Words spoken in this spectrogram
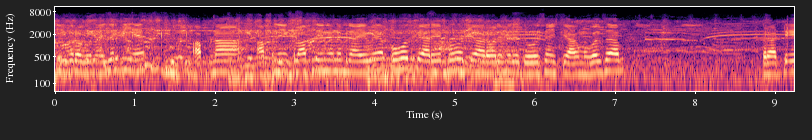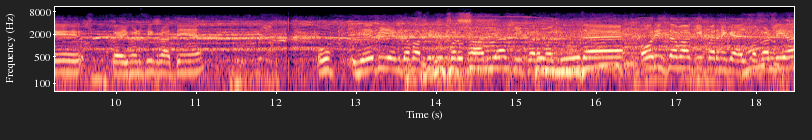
چیف آرگنائزر بھی ہیں۔ اپنا، اپنے کلب انہوں نے بنائے ہوئے ہیں۔ بہت پیارے، بہت پیار والے میرے دوست ہیں اشتیاق مغل صاحب۔ کراٹے کا ایونٹ بھی کراتے ہیں۔ یہ بھی ایک دفعہ پھر اوپر اٹھا دیا کیپر موجود ہے اور اس دفعہ کیپر نے کیچ پکڑ لیا۔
